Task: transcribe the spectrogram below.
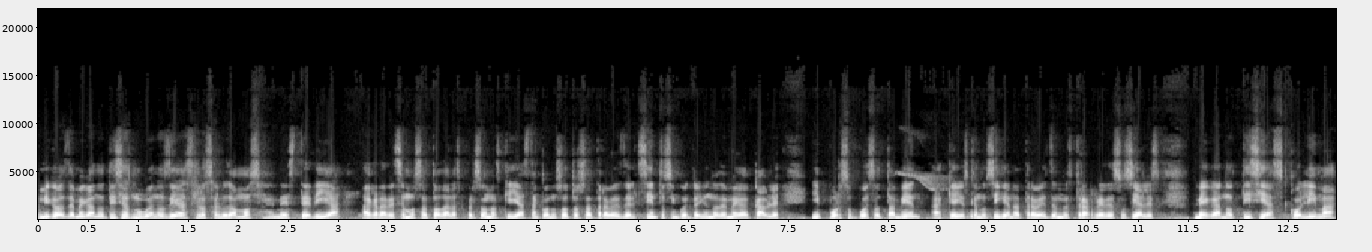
Amigos de Mega Noticias, muy buenos días. Los saludamos en este día. Agradecemos a todas las personas que ya están con nosotros a través del 151 de Mega Cable y por supuesto también a aquellos que nos siguen a través de nuestras redes sociales Mega Noticias Colima.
